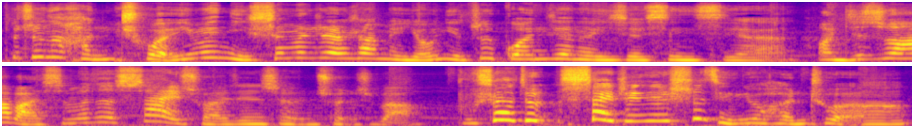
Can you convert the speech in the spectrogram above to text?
就真的很蠢，因为你身份证上面有你最关键的一些信息哎，哦，你是说他把身份证晒出来这件事很蠢是吧？不是啊，就晒这件事情就很蠢啊。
